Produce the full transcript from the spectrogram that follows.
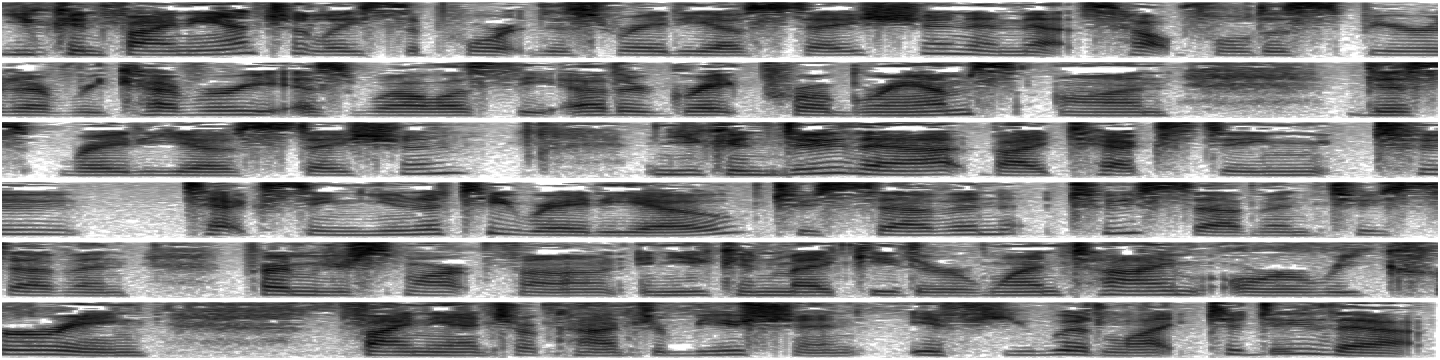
you can financially support this radio station, and that's helpful to Spirit of Recovery as well as the other great programs on this radio station. And you can do that by texting to texting Unity Radio to 72727 from your smartphone, and you can make either a one time or a recurring financial contribution if you would like to do that.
